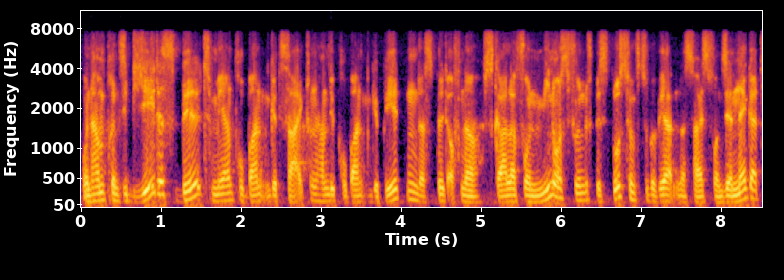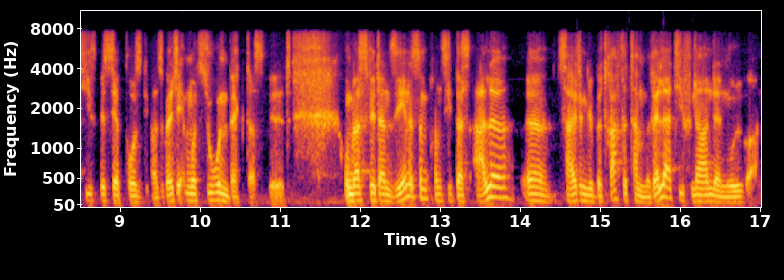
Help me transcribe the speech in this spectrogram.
und haben im Prinzip jedes Bild mehreren Probanden gezeigt und haben die Probanden gebeten, das Bild auf einer Skala von minus 5 bis plus 5 zu bewerten. Das heißt von sehr negativ bis sehr positiv. Also welche Emotionen weckt das Bild? Und was wir dann sehen, ist im Prinzip, dass alle äh, Zeitungen, die wir betrachtet haben, relativ nah an der Null waren.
